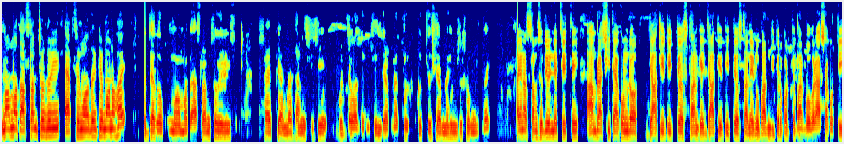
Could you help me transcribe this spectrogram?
মোহাম্মদ আসলাম চৌধুরী এফসি মহোদয়কে মনে হয়। অধ্যাপক মোহাম্মদ আসলাম চৌধুরী সাহেবকে আমরা ধানের শীষে ভোট দেওয়ার জন্য চিন্তা ভাবনা করতেছি আমরা হিন্দু সম্প্রদায় আইন আসলাম নেতৃত্বে আমরা সীতাকুণ্ড জাতীয় তীর্থস্থানকে জাতীয় তীর্থস্থানে রূপান্তরিত করতে পারব বলে আশা করছি।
